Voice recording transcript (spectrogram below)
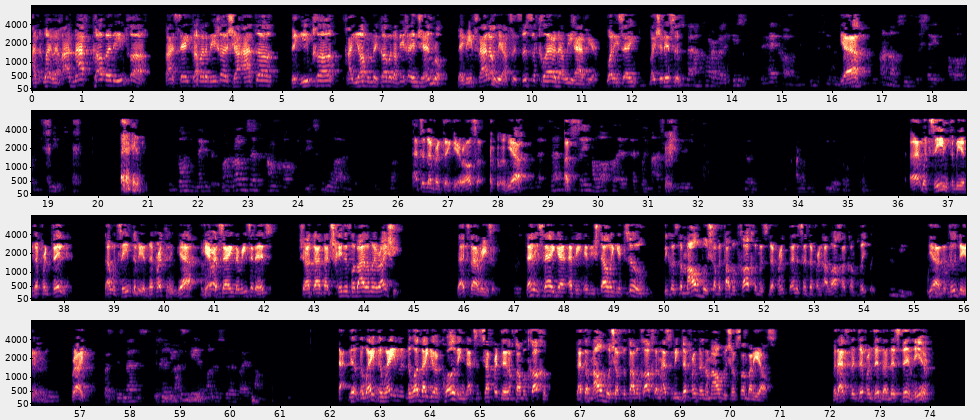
Hanach kavod imcha. Vasei kavod avicha sha'ata ve'imcha chayav mekavod avicha in general. Maybe it's not only us. This is a clear that we have here. What are you saying? Moshe Nissim? Yeah. That's a different thing here also. yeah. That's, that would seem to be a different thing. That would seem to be a different thing. Yeah. Here it's saying the reason is that that shchid is l'mayla me'raishi. That's that reason. Then he's saying if, he, if he's telling it too, because the malbush of a Talmud Chacham is different, then it's a different halacha completely. Yeah, the two dinner. Right. That, the, the way, the way, the one that you're quoting, that's a separate din of Talmud Chacham. That the malbush of the Chacham has to be different than the malbush of somebody else. But that's the different din than this din here.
